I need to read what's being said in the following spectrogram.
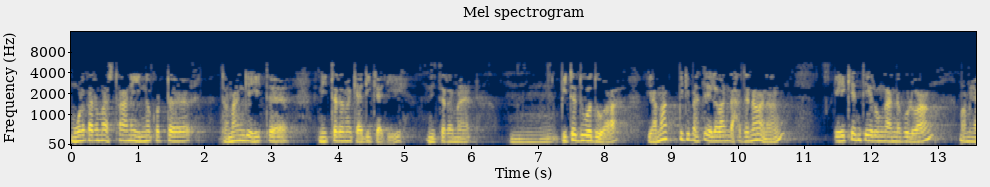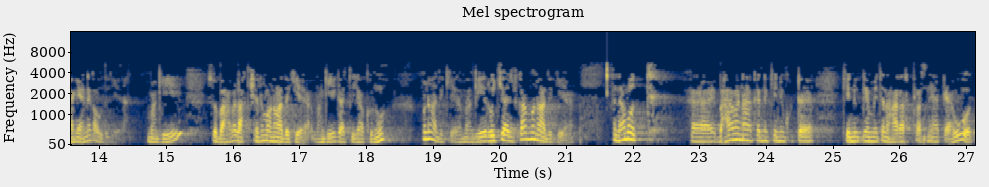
මූල කර්මස්ථානයේ ඉන්නකොට Tamange හිත නිතරම කැඩි කැඩි නිතරම පිට දුව දුව යමක් පිටිපස්ස එලවන්න හදනවා නම් ඒකෙන් තේරුම් ගන්න පුළුවන් මම යා කියන්නේ කවුද කියලා. මගේ ස්වභාව ලක්ෂණ මොනවද කියලා. මගේ ගති ලක්ෂණ මොනවද කියලා. මගේ රුචි අරුචිකම් මොනවද කියලා. නමුත් භාවනා කරන කෙනෙකුට කෙනෙකුගෙන් මෙතන හරස් ප්‍රශ්නයක් ඇහුවොත්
